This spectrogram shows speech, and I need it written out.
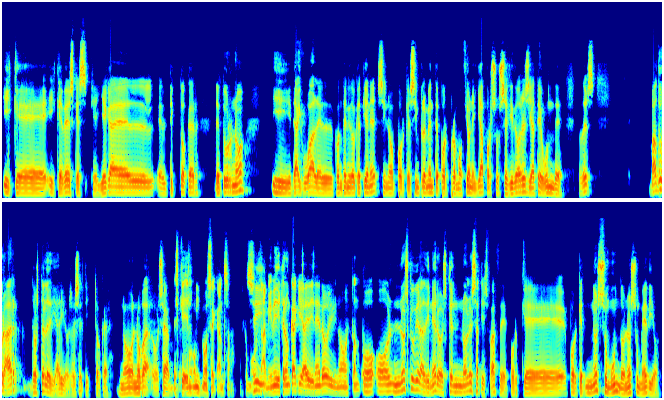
y que, y que ves que, es- que llega el, el TikToker de turno y da igual el contenido que tiene, sino porque simplemente por promoción y ya por sus seguidores ya te hunde. Entonces, va a durar dos telediarios ese TikToker. No, no va, o sea, Es que él mismo se cansa. Es como, Sí. A mí me dijeron que aquí hay dinero y no es tanto. O, o no es que hubiera dinero, es que no le satisface, porque, porque no es su mundo, no es su medio.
